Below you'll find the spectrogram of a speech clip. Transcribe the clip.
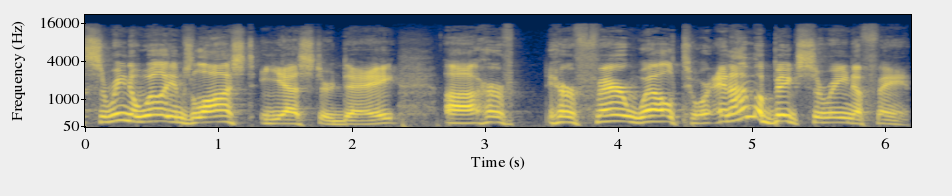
Serena Williams lost yesterday, uh, her her farewell tour, and I'm a big Serena fan.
